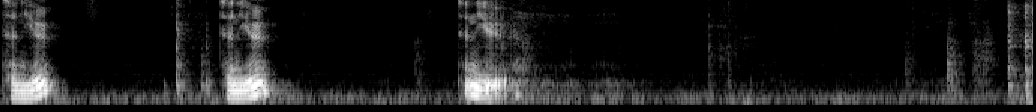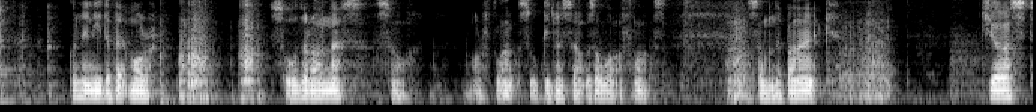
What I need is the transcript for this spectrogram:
Tin U, tin U, Continue. Going to need a bit more solder on this, so more flux. Oh goodness, that was a lot of flux. Some in the back, just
